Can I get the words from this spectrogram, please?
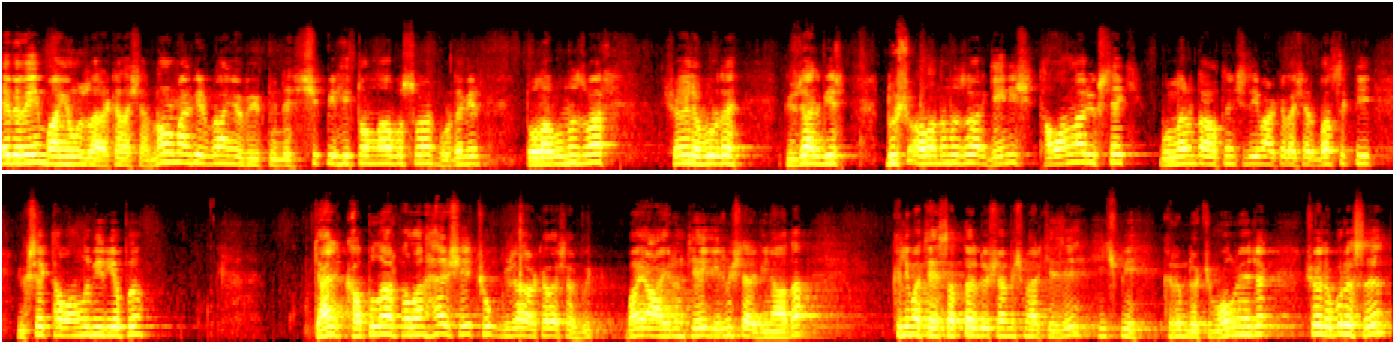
ebeveyn banyomuz var arkadaşlar. Normal bir banyo büyüklüğünde şık bir Hilton lavabosu var. Burada bir dolabımız var. Şöyle burada güzel bir duş alanımız var. Geniş, tavanlar yüksek. Bunların da altını çizeyim arkadaşlar. Basık değil, yüksek tavanlı bir yapı. Gel kapılar falan her şey çok güzel arkadaşlar. Bayağı ayrıntıya girmişler binada. Klima tesisatları döşenmiş merkezi. Hiçbir kırım döküm olmayacak. Şöyle burası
